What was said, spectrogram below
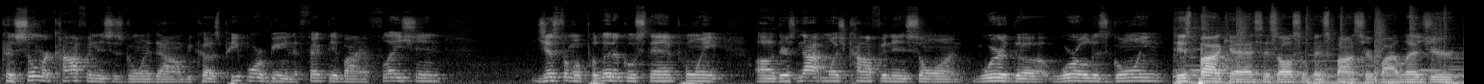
consumer confidence is going down because people are being affected by inflation. Just from a political standpoint, uh, there's not much confidence on where the world is going. This podcast has also been sponsored by Ledger,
